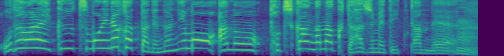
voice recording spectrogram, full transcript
小田原行くつもりなかったんで何もあの土地勘がなくて初めて行ったんで、うん。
